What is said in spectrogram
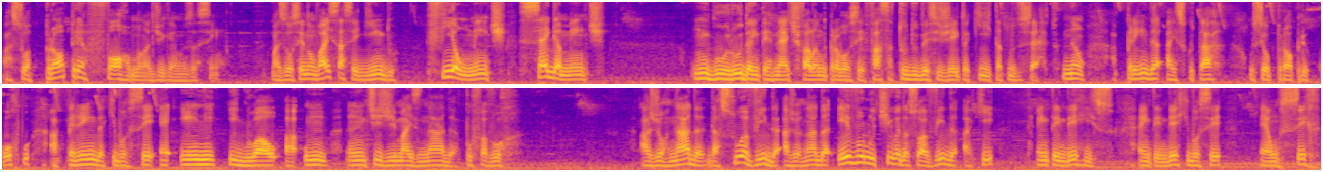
a sua própria fórmula, digamos assim. Mas você não vai estar seguindo fielmente, cegamente, um guru da internet falando para você, faça tudo desse jeito aqui e tá tudo certo. Não, aprenda a escutar o seu próprio corpo, aprenda que você é N igual a 1 antes de mais nada, por favor. A jornada da sua vida, a jornada evolutiva da sua vida aqui é entender isso, é entender que você é um ser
